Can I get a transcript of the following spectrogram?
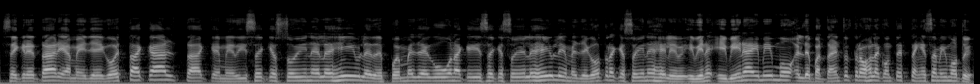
secretaria, me llegó esta carta que me dice que soy inelegible, después me llegó una que dice que soy elegible y me llegó otra que soy inelegible. Y viene, y viene ahí mismo, el Departamento del Trabajo le contesta en ese mismo tweet.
